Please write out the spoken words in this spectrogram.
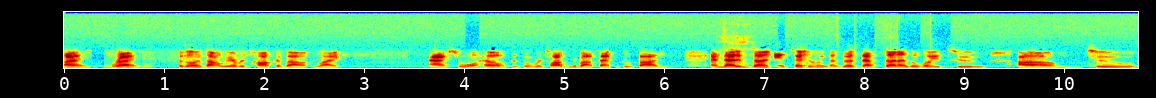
Right, right. But the only time we ever talk about like actual health is when we're talking about fat people's bodies, and that is Mhm. done intentionally. That's, done as a way to um, to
